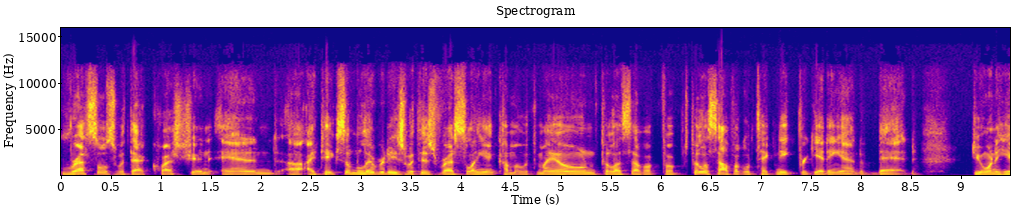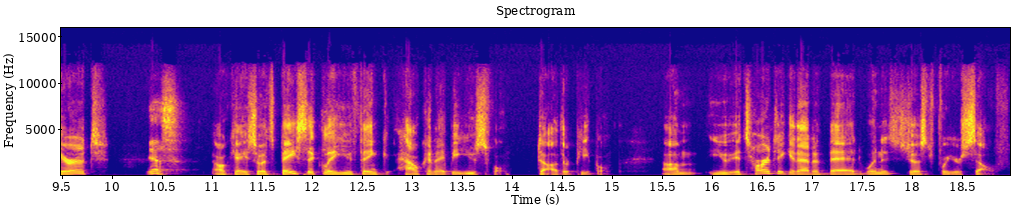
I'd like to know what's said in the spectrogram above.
wrestles with that question. And uh, I take some liberties with his wrestling and come up with my own philosophical, philosophical technique for getting out of bed. Do you want to hear it? Yes. Okay. So it's basically you think, how can I be useful to other people? Um, you, it's hard to get out of bed when it's just for yourself.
